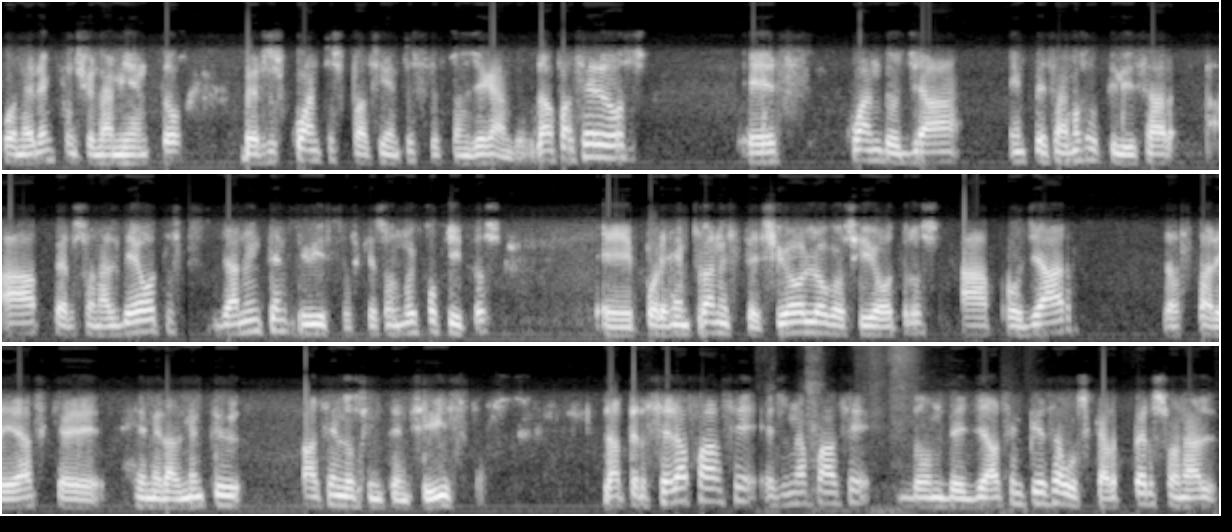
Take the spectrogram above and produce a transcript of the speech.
poner en funcionamiento versus cuántos pacientes te están llegando. La fase 2 es cuando ya empezamos a utilizar a personal de otros, ya no intensivistas, que son muy poquitos, eh, por ejemplo anestesiólogos y otros, a apoyar las tareas que generalmente hacen los intensivistas. La tercera fase es una fase donde ya se empieza a buscar personal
